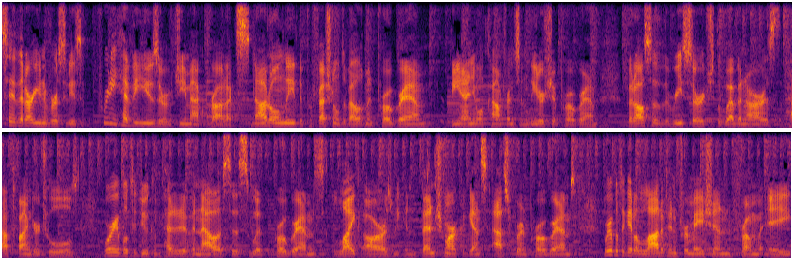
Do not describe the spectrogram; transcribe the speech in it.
would say that our university is a pretty heavy user of GMAC products, not only the professional development program, the annual conference and leadership program, but also the research, the webinars, the Pathfinder tools. We're able to do competitive analysis with programs like ours. We can benchmark against aspirant programs. We're able to get a lot of information from a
